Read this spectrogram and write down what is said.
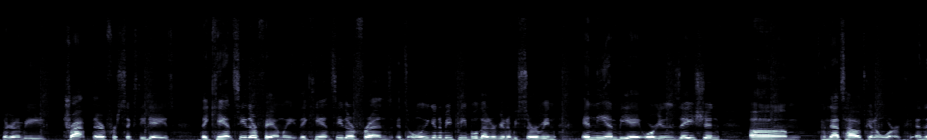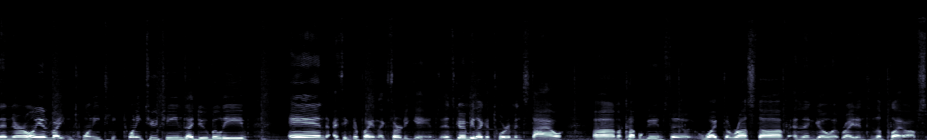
They're going to be trapped there for 60 days. They can't see their family. They can't see their friends. It's only going to be people that are going to be serving in the NBA organization. Um, and that's how it's going to work. And then they're only inviting 20 te- 22 teams, I do believe. And I think they're playing like 30 games. And it's going to be like a tournament style. Um, a couple games to wipe the rust off and then go right into the playoffs.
